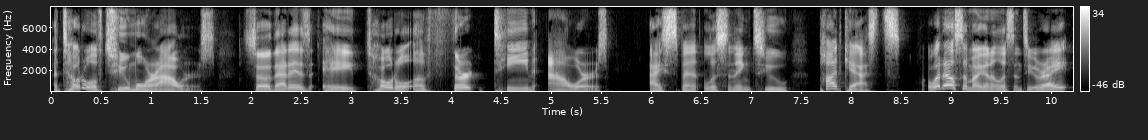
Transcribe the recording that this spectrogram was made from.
a total of two more hours. So that is a total of 13 hours I spent listening to podcasts. What else am I going to listen to, right?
